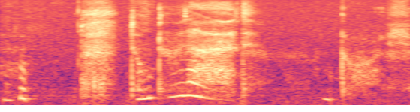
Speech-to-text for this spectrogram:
Don't do that. Oh, gosh.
